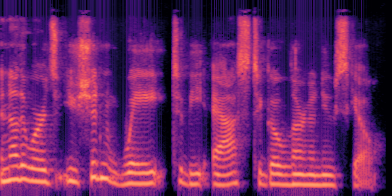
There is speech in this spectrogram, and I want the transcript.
In other words, you shouldn't wait to be asked to go learn a new skill.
